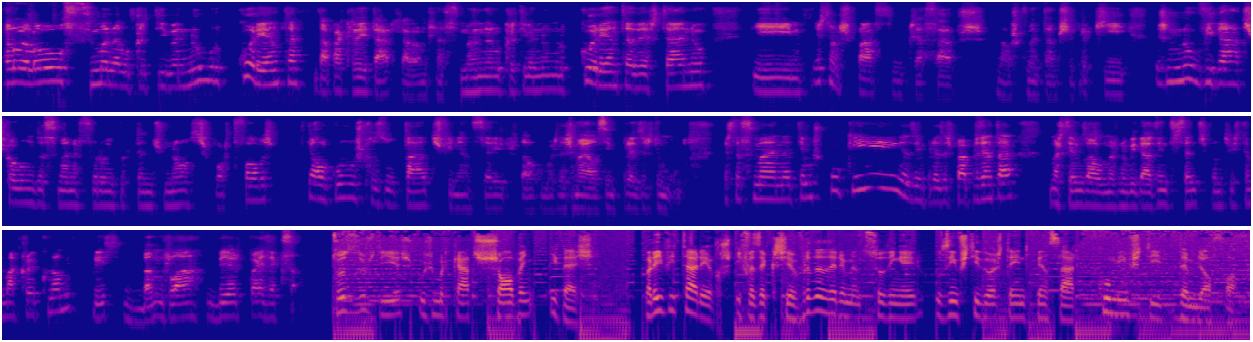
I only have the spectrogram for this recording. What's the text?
Hello, hello, semana lucrativa número 40, dá para acreditar, já vamos na semana lucrativa número 40 deste ano e este é um espaço que já sabes, nós comentamos sempre aqui as novidades que ao longo da semana foram impactando os nossos portfólios e alguns resultados financeiros de algumas das maiores empresas do mundo. Esta semana temos pouquinhas empresas para apresentar, mas temos algumas novidades interessantes do ponto de vista macroeconómico, por isso vamos lá ver quais é que são. Todos os dias os mercados sobem e descem. Para evitar erros e fazer crescer verdadeiramente o seu dinheiro, os investidores têm de pensar como investir da melhor forma.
